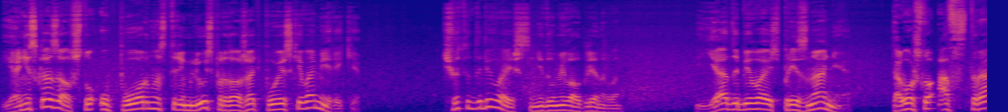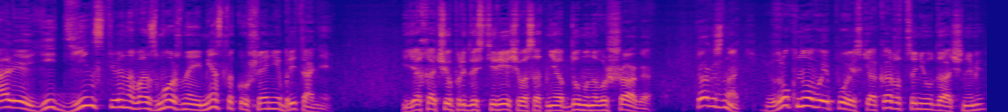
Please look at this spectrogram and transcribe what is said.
«Я не сказал, что упорно стремлюсь продолжать поиски в Америке». «Чего ты добиваешься?» — недоумевал Гленнерван. «Я добиваюсь признания того, что Австралия — единственно возможное место крушения Британии. Я хочу предостеречь вас от необдуманного шага. Как знать, вдруг новые поиски окажутся неудачными,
